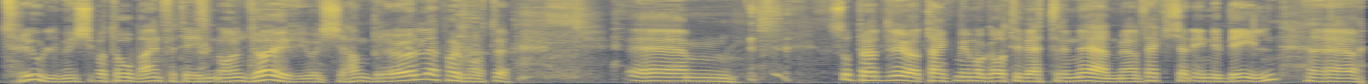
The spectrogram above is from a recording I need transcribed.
utrolig mye på to bein for tiden. Og han gjør jo ikke, han brøler på en måte. Så prøvde de å tenke vi må gå til veterinæren, men han fikk ikke den inn i bilen. Eh,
